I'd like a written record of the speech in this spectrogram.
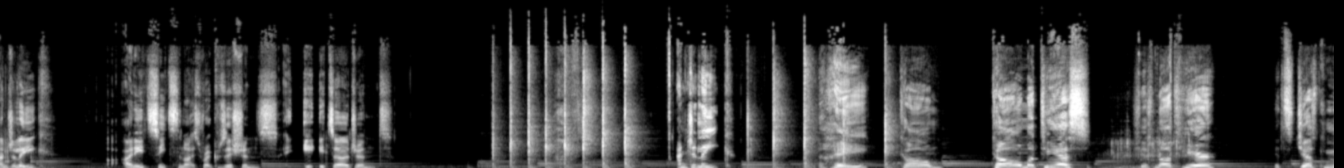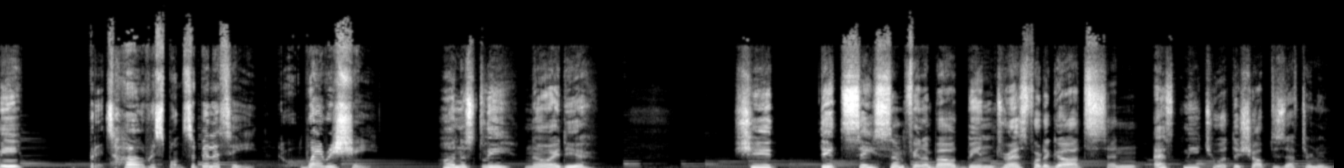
Angelique, I need to see tonight's requisitions. I- it's urgent. Angelique! Hey, calm. Calm, Mathias. She's not here. It's just me. But it's her responsibility. Where is she? Honestly, no idea. She did say something about being dressed for the gods and asked me to at the shop this afternoon.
